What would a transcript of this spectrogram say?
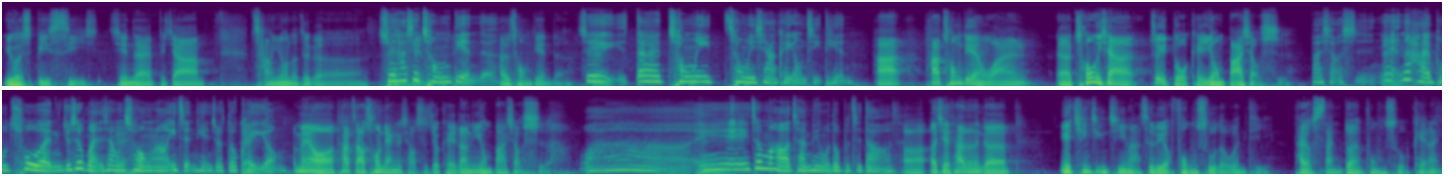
USB-C，现在比较常用的这个。所以它是充电的。它是充电的。所以大概充一充一下可以用几天？它它充电完，呃，充一下最多可以用八小时。八小时，那那还不错哎，你就是晚上充，然后一整天就都可以用。没有，它只要充两个小时就可以让你用八小时。哇，哎、欸，这么好的产品我都不知道。呃，而且它的那个，因为清净机嘛，是不是有风速的问题？它有三段风速可以让你，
